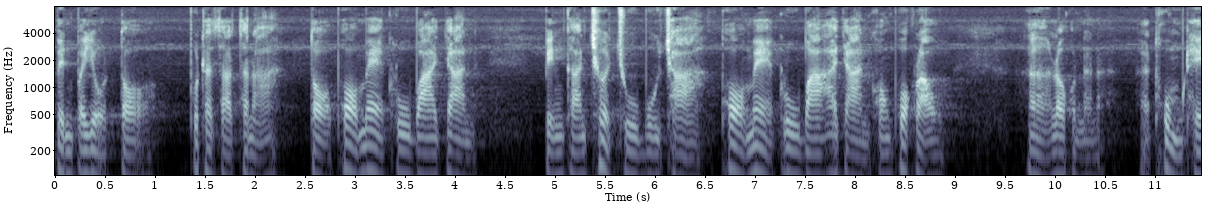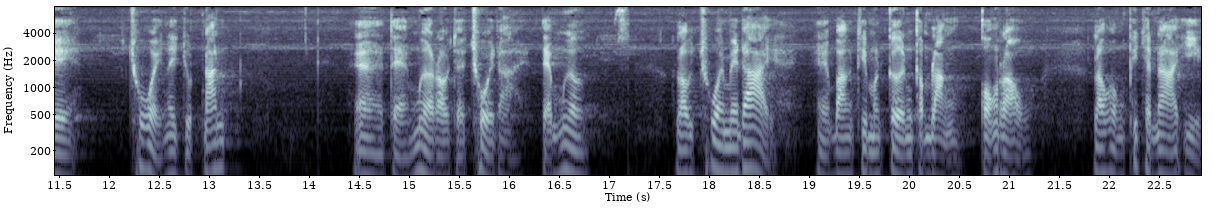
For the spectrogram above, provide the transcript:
เป็นประโยชน์ต่อพุทธศาสนาต่อพ่อแม่ครูบาอาจารย์ เป็นการเชิดชูบูชา พ่อแม่ครูบาอาจารย์ของพวกเราเราคนนั้นทุ่มเทช่วยในจุดนั้น แต่เมื่อเราจะช่วยได้ แต่เมื่อเราช่วยไม่ได้ บางทีมันเกินกำลังของเรา เราต้องพิจารณาอีก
